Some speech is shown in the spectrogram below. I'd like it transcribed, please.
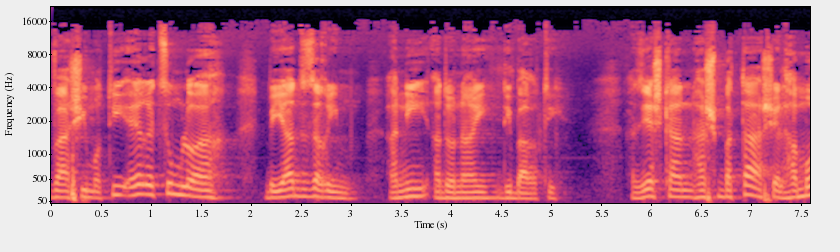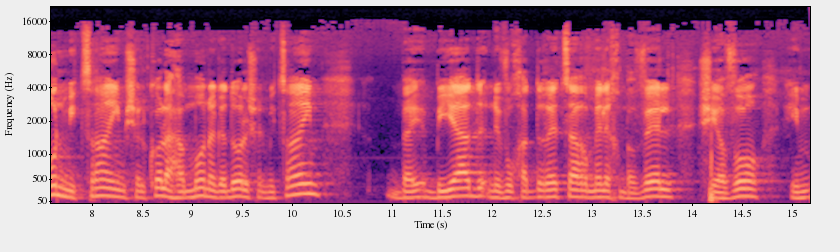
והשימותי ארץ ומלואה ביד זרים, אני אדוני דיברתי. אז יש כאן השבתה של המון מצרים, של כל ההמון הגדול של מצרים, ביד נבוכדרצר מלך בבל, שיבוא עם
